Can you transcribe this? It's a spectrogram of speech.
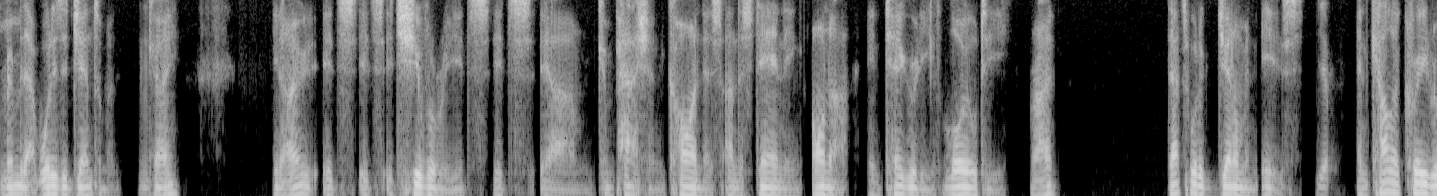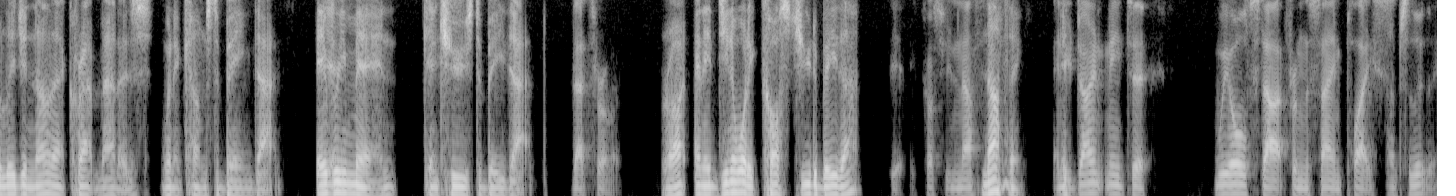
Remember that. What is a gentleman? Mhm. Okay. You know, it's it's it's chivalry, it's it's um compassion, kindness, understanding, honor, integrity, loyalty, right? That's what a gentleman is. Yep. And color, creed, religion, none of that crap matters when it comes to being that. Every man can Yes. choose to be that, that's right. right? And it, do you know what it costs you to be that? Yeah, it costs you nothing. Nothing. and you don't need to. We all start from the same place Absolutely.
